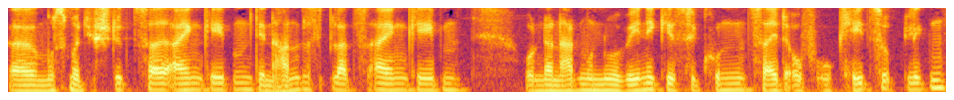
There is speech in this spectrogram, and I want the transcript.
äh, muss man die Stückzahl eingeben, den Handelsplatz eingeben und dann hat man nur wenige Sekunden Zeit auf OK zu klicken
